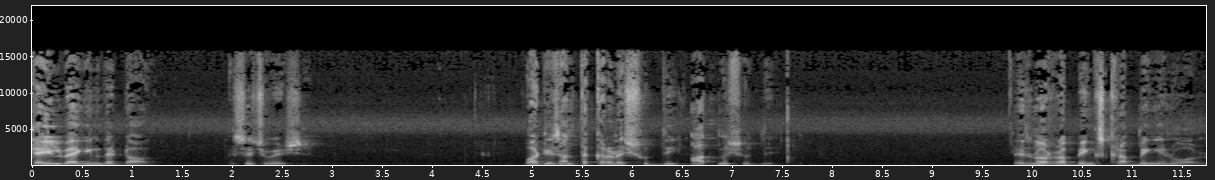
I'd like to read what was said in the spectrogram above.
Tail wagging the dog situation. What is antakarana shuddhi, atma shuddhi? There is no rubbing, scrubbing involved.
